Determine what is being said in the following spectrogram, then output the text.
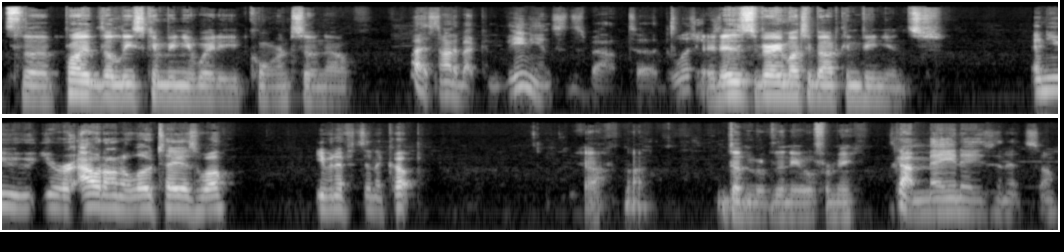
It's the probably the least convenient way to eat corn, so no. Well, it's not about convenience; it's about uh, delicious. It is very much about convenience. And you you're out on elote as well, even if it's in a cup. Yeah, not, doesn't move the needle for me. It's got mayonnaise in it, so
